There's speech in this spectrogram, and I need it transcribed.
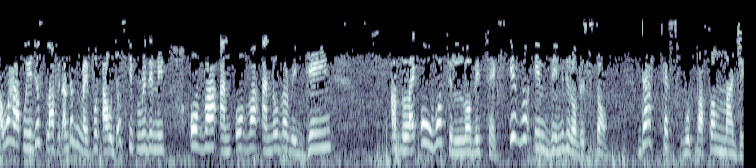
And what happened? You just laughing. I just my phone. I will just keep reading it over and over and over again I'm like, oh, what a lovely text. Even in the middle of the storm, that text will perform magic.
